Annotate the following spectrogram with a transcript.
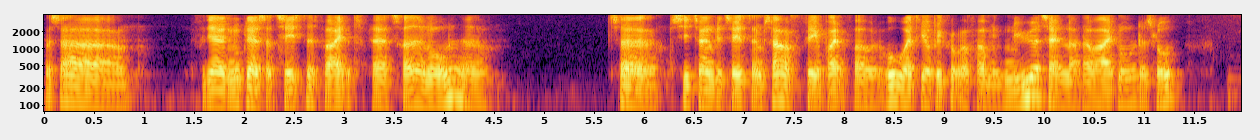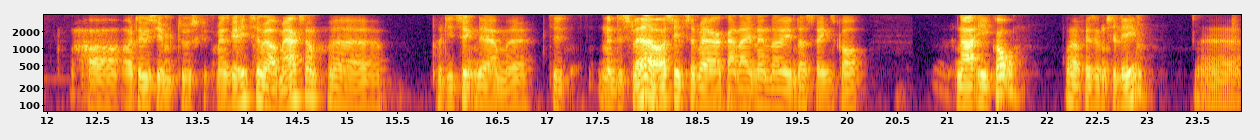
Og så, øh, fordi jeg, nu bliver jeg så testet for alt hver tredje måned, og så sidste gang vi blev testet, så fik jeg brev fra U, at de var bekymret for mine nye tal, og der var ikke nogen, der slog. Og, og det vil sige, at du skal, man skal helt tiden være opmærksom øh, på de ting der. Med, det, men det slader også helt til hver gang, der er et eller andet, der ændrer sig i ens. Nej, i går var jeg for eksempel til lægen øh,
